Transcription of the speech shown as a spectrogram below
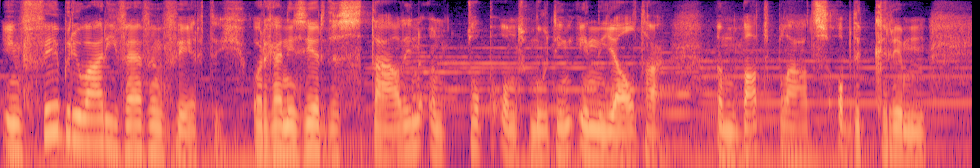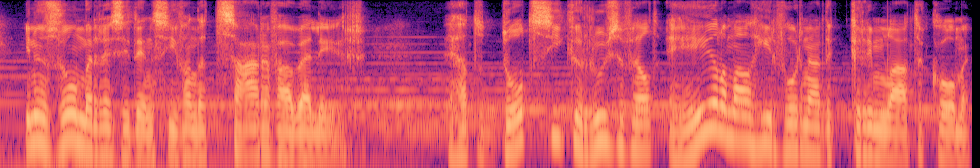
In februari 1945 organiseerde Stalin een topontmoeting in Yalta, een badplaats op de Krim, in een zomerresidentie van de tsaren van Weleer. Hij had de doodzieke Roosevelt helemaal hiervoor naar de Krim laten komen,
